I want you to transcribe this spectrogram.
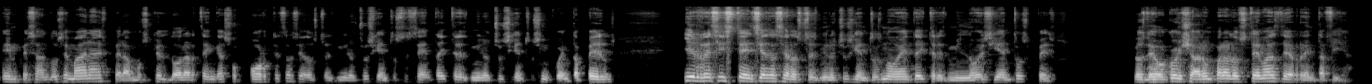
empezando semana, esperamos que el dólar tenga soportes hacia los 3.860 y 3.850 pesos y resistencias hacia los 3.890 y 3.900 pesos. Los dejo con Sharon para los temas de renta fija.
